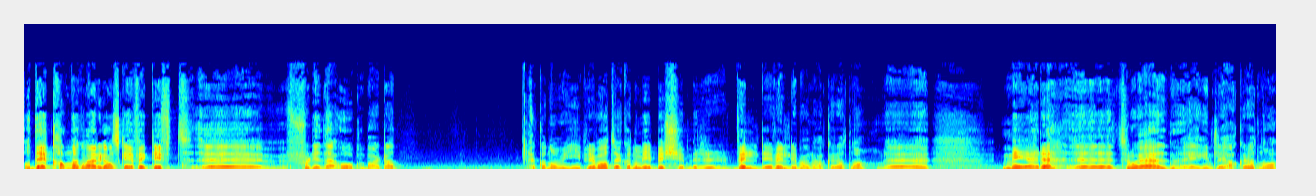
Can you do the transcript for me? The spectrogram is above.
og det kan nok være ganske effektivt, fordi det er åpenbart at økonomi, privatøkonomi bekymrer veldig veldig mange akkurat nå. Eh, mer, eh, tror jeg, egentlig akkurat nå,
